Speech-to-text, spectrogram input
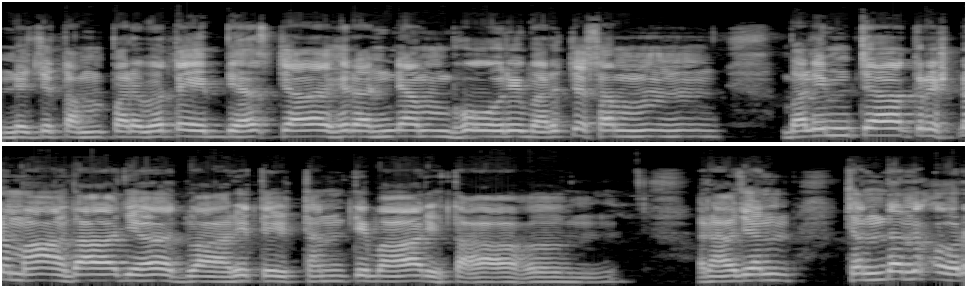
निचितम पर्वतेभ्य हिरण्यम भूरिवर्चसम बलिम च कृष्णमादाय द्वारि तिष्ठन्ति वारिता। राजन चंदन और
